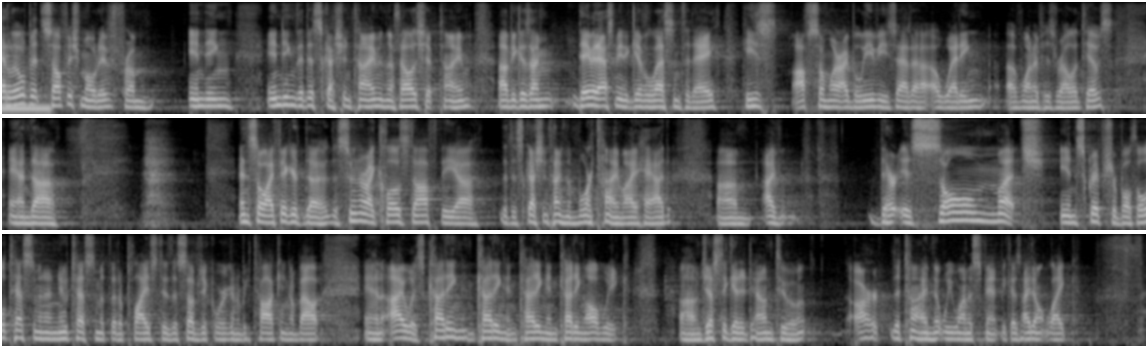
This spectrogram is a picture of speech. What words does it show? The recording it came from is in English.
had a little bit selfish motive from ending ending the discussion time and the fellowship time uh, because I'm David asked me to give a lesson today. He's off somewhere, I believe. He's at a, a wedding of one of his relatives, and uh, and so I figured the, the sooner I closed off the uh, the discussion time, the more time I had. Um, I've there is so much in Scripture, both Old Testament and New Testament, that applies to the subject we're going to be talking about. And I was cutting and cutting and cutting and cutting all week um, just to get it down to our, the time that we want to spend because I don't like.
